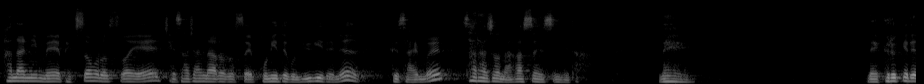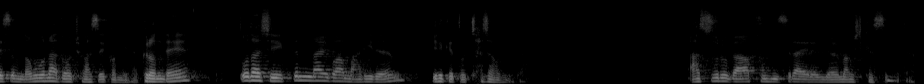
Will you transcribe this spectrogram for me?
하나님의 백성으로서의 제사장 나라로서의 본이 되고 유익이 되는 그 삶을 살아서 나갔어야 했습니다. 네. 네, 그렇게 됐으면 너무나도 좋았을 겁니다. 그런데 또다시 끝날과 말일은 이렇게 또 찾아옵니다. 아수르가 북이스라엘을 멸망시켰습니다.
